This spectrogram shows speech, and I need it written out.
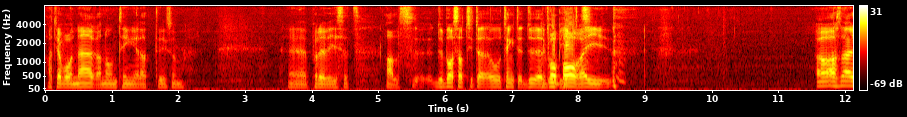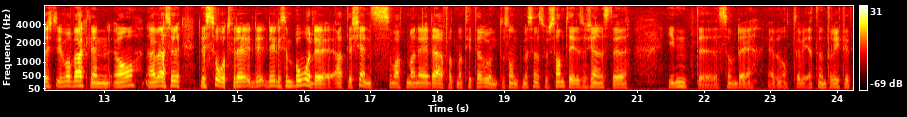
Att jag var nära någonting eller att liksom. Eh, på det viset. Alls. Du, bara satt och tittade och tänkte du är Det var objekt. bara i. Ja, alltså det var verkligen, ja, nej, alltså det är svårt för det, det, det, är liksom både att det känns som att man är där för att man tittar runt och sånt, men sen så samtidigt så känns det inte som det eller något. Jag vet inte riktigt.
